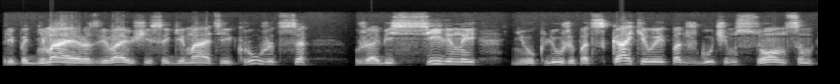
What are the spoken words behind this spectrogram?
приподнимая развивающийся гематий, кружится, уже обессиленный, неуклюже подскакивает под жгучим солнцем,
